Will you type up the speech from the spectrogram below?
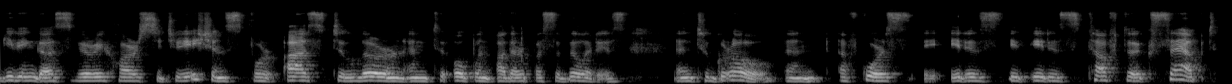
giving us very harsh situations for us to learn and to open other possibilities and to grow. And of course, it is it, it is tough to accept,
